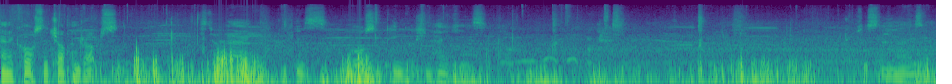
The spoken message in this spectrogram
And of course the chop and drops still going. These awesome pincushion hakeas. Just amazing.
